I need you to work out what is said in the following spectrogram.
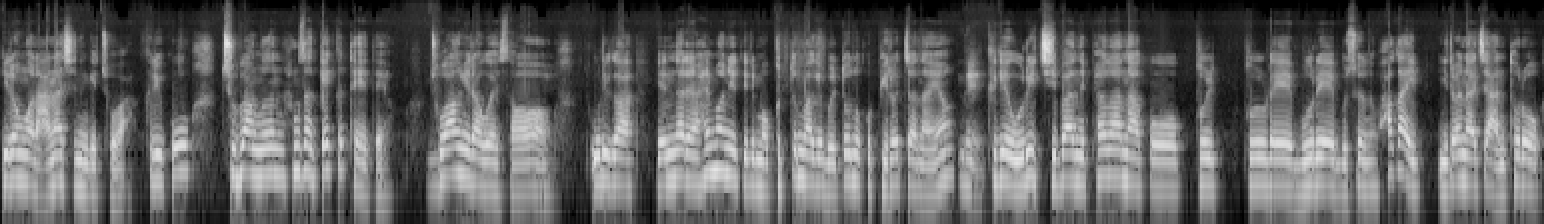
이런 건 안 하시는 게 좋아. 그리고 주방은 항상 깨끗해야 돼요. 조항이라고 해서 우리가 옛날에 할머니들이 뭐 부뚜막에 물 떠놓고 빌었잖아요. 네. 그게 우리 집안이 편안하고 불, 불에, 물에 무슨 화가 이- 일어나지 않도록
